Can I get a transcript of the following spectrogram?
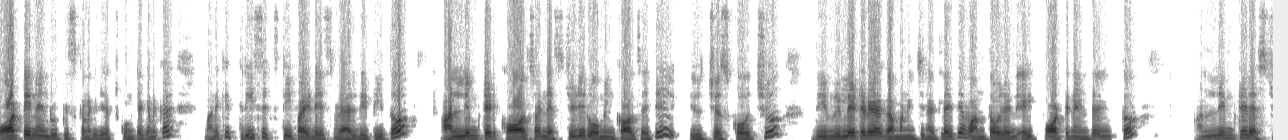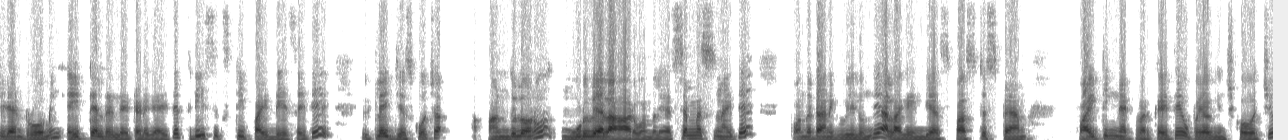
forty nine rupees కనుక చేర్చుకుంటే కనుక మనకి త్రీ సిక్స్టీ ఫైవ్ డేస్ వ్యాలిడిటీతో unlimited calls and STD roaming calls అయితే యూజ్ చేసుకోవచ్చు. దీని రిలేటెడ్గా గమనించినట్లయితే వన్ థౌజండ్ ఎయిట్ ఫార్టీ నైన్తో unlimited STD and roaming Airtel రిలేటెడ్గా అయితే త్రీ సిక్స్టీ ఫైవ్ డేస్ అయితే యూటిలైజ్ చేసుకోవచ్చు. అందులోనూ మూడు వేల ఆరు వందల ఎస్ఎంఎస్ని అయితే పొందడానికి వీలుంది. అలాగే India's first spam fighting network అయితే ఉపయోగించుకోవచ్చు.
